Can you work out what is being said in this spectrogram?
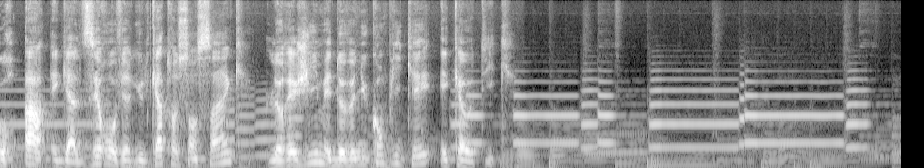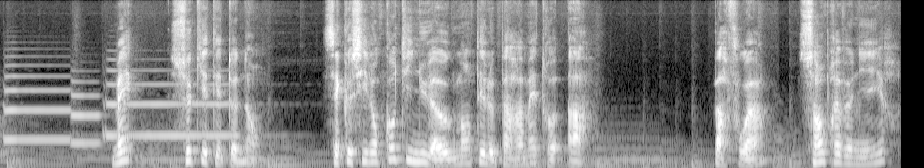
Pour A égale 0,405, le régime est devenu compliqué et chaotique. Mais ce qui est étonnant, c'est que si l'on continue à augmenter le paramètre A, parfois, sans prévenir,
